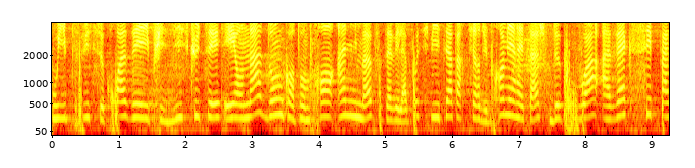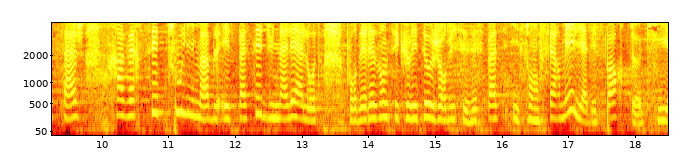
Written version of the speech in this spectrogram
où ils puissent se croiser, ils puissent discuter. Et on a donc, quand on prend un immeuble, vous avez la possibilité à partir du premier étage de pouvoir, avec ces passages, traverser tout l'immeuble et passer d'une allée à l'autre. Pour des raisons de sécurité, aujourd'hui, ces espaces, ils sont fermés. Il y a des portes qui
